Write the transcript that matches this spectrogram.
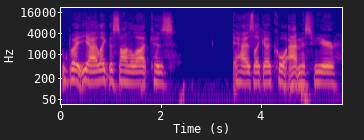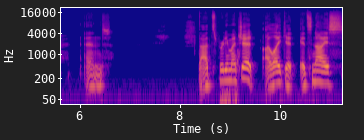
but yeah, I like this song a lot because it has like a cool atmosphere, and that's pretty much it. I like it. It's nice.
